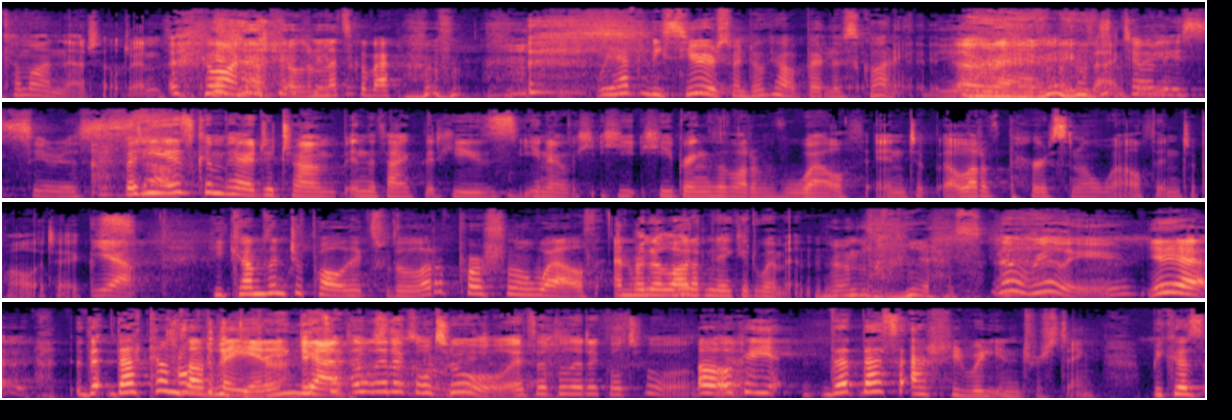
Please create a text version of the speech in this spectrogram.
come on now, children. Come on now, children, let's go back. we have to be serious when talking about Berlusconi. All right, exactly. Totally serious. But he is compared to Trump in the fact that he's, you know, he, he brings a lot of wealth into a lot of personal wealth into politics. Yeah, he comes into politics with a lot of personal wealth and, and a lot of naked women. yes. No, really. Yeah, yeah. Th- that comes From out the later. beginning? It's Yeah, a political tool. It's a political tool. Oh, Yeah. okay. Yeah. That, that's actually really interesting because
